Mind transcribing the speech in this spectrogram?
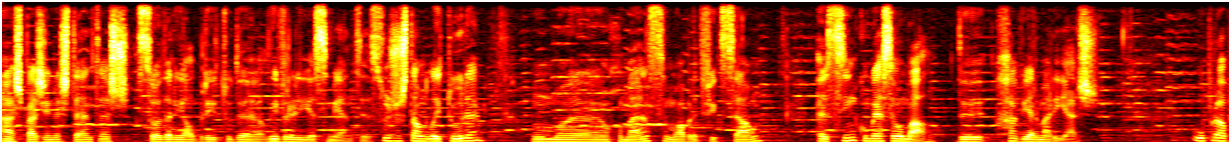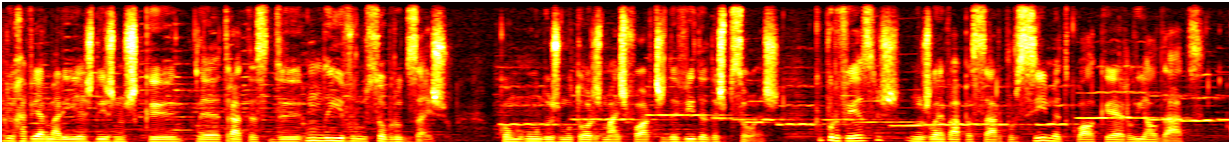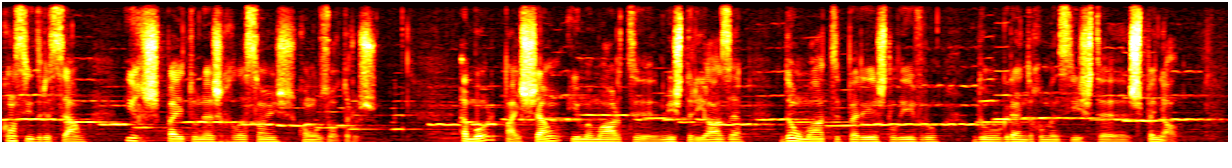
Às páginas tantas, sou Daniel Brito da Livraria Semente. Sugestão de leitura: uma, um romance, uma obra de ficção. Assim começa o mal, de Javier Marias. O próprio Javier Marias diz-nos que eh, trata-se de um livro sobre o desejo, como um dos motores mais fortes da vida das pessoas, que por vezes nos leva a passar por cima de qualquer lealdade, consideração e respeito nas relações com os outros. Amor, paixão e uma morte misteriosa dão mote para este livro do grande romancista espanhol.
